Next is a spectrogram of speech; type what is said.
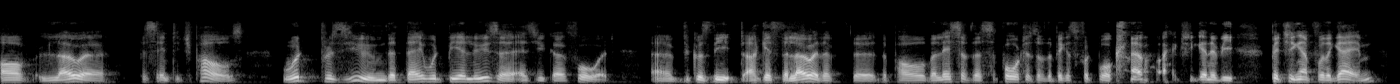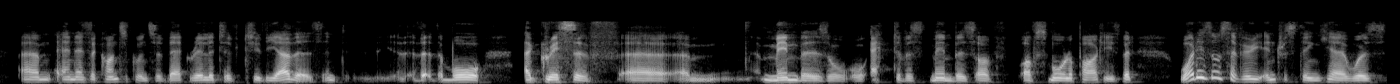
of lower percentage polls would presume that they would be a loser as you go forward. Uh, because the, I guess the lower the, the, the poll, the less of the supporters of the biggest football club are actually going to be pitching up for the game. Um, and as a consequence of that, relative to the others, and the, the more aggressive uh, um, members or, or, activist members of, of smaller parties. But what is also very interesting here was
